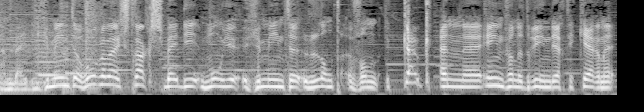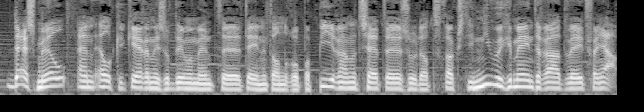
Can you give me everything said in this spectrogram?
En bij die gemeente horen wij straks bij die mooie gemeente Land van Kuik. En uh, een van de 33 kernen, Mil. En elke kern is op dit moment uh, het een en het ander op papier aan het zetten. Zodat straks die nieuwe gemeenteraad weet van ja,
